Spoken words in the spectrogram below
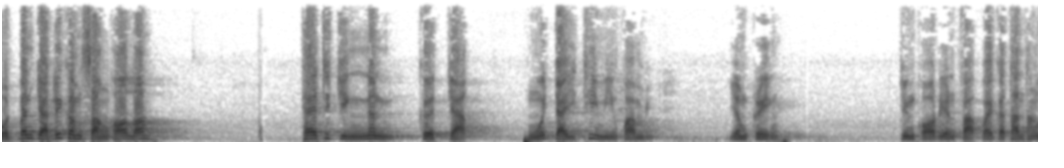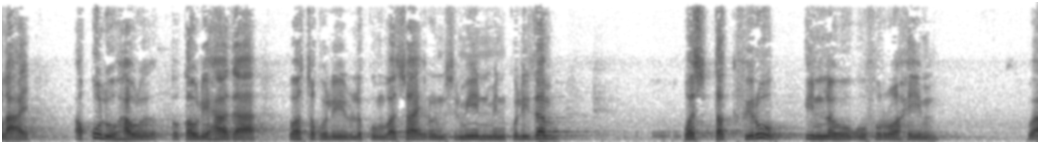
บทบัญญัติหรือคำสั่งของอัลลอฮ์แท้ที่จริงนั่นเกิดจากหัวใจที่มีความยำเกรง จึงขอเรียนฝากไว้กับท่านทั้งหลายอักูลูฮาวกาลิฮาซาวะสักุลีลกุมวะไซรุลมุสลิมีนมินคุลิซัมวัสตักฟิรู อินละหูกุฟุรรหิมวะ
